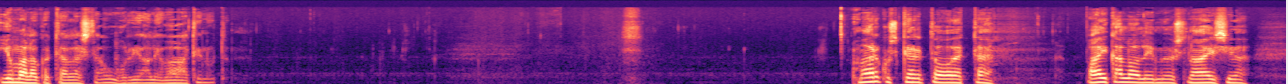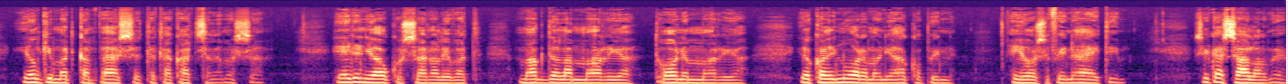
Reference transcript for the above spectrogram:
Jumalako tällaista uhria oli vaatinut. Markus kertoo, että paikalla oli myös naisia jonkin matkan päässä tätä katselemassa. Heidän joukossaan olivat Magdalan Maria, toinen Maria, joka oli nuoremman Jaakobin ja Joosefin äiti, sekä Salome.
